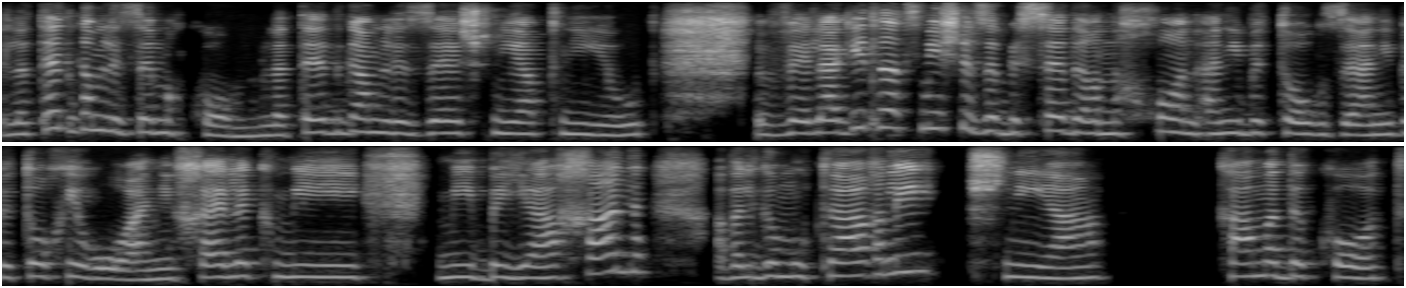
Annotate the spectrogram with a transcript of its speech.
לתת גם לזה מקום, לתת גם לזה שנייה פניות, ולהגיד לעצמי שזה בסדר, נכון, אני בתוך זה, אני בתוך אירוע, אני חלק מביחד, אבל גם מותר לי שנייה כמה דקות,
